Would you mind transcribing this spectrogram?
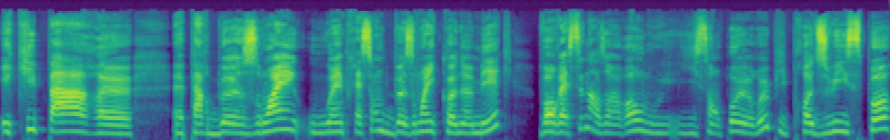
et qui, par, euh, euh, par besoin ou impression de besoin économique, vont rester dans un rôle où ils ne sont pas heureux, puis ils ne produisent pas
